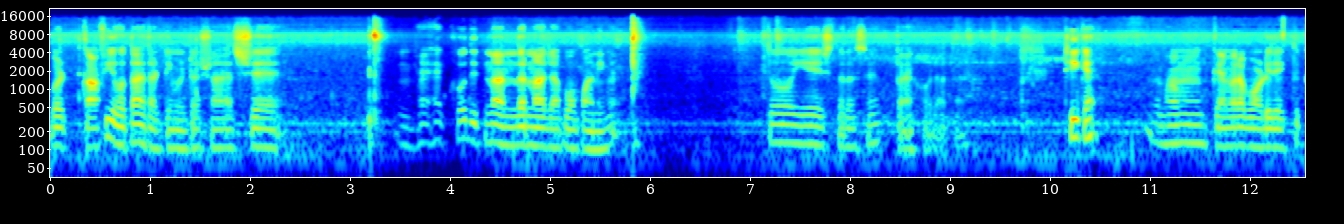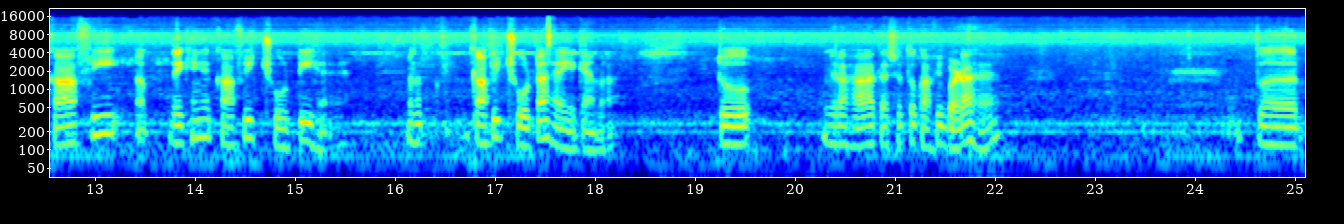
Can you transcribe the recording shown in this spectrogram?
बट काफ़ी होता है थर्टी मीटर शायद से मैं खुद इतना अंदर ना जा पाऊँ पानी में। तो ये इस तरह से पैक हो जाता है। ठीक है, अब हम कैमरा बॉडी देखते काफ़ी, अब देखेंगे काफ़ी छोटी है। मतलब काफ़ी छोटा है ये कैमरा। तो मेरा हाथ ऐसे तो काफ़ी बड़ा है, पर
